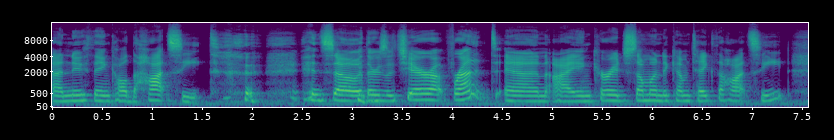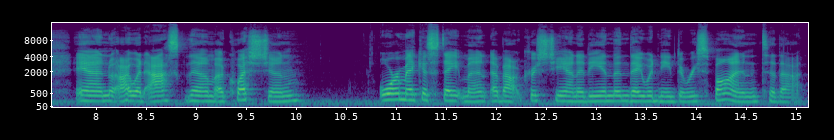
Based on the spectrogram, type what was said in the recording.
a new thing called the hot seat. and so there's a chair up front, and I encourage someone to come take the hot seat. And I would ask them a question or make a statement about Christianity, and then they would need to respond to that.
